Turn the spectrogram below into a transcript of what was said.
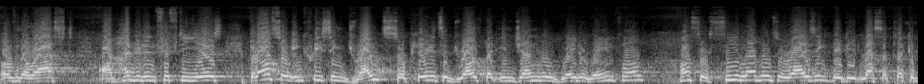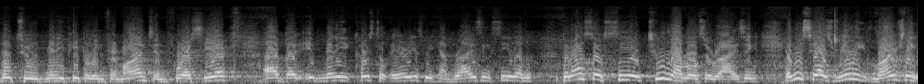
over the last um, 150 years, but also increasing droughts, so periods of drought, but in general greater rainfall. Also, sea levels are rising, maybe less applicable to many people in Vermont and forests here, uh, but in many coastal areas we have rising sea levels, but also CO2 levels are rising, and this has really largely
